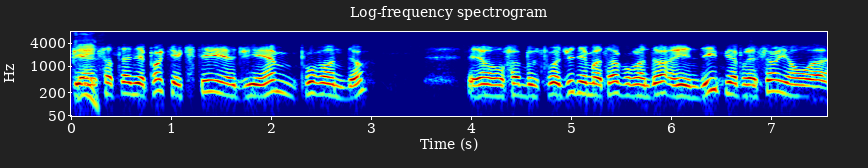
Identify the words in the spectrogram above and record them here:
Puis à une certaine époque, il a quitté euh, GM pour Honda. Et on fabrique, produit des moteurs pour Honda Indy. Puis après ça, ils ont, euh,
